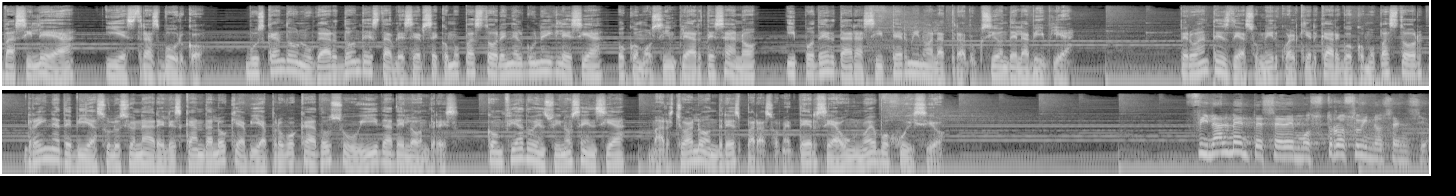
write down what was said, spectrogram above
Basilea y Estrasburgo, buscando un lugar donde establecerse como pastor en alguna iglesia o como simple artesano y poder dar así término a la traducción de la Biblia. Pero antes de asumir cualquier cargo como pastor, Reina debía solucionar el escándalo que había provocado su huida de Londres. Confiado en su inocencia, marchó a Londres para someterse a un nuevo juicio. Finalmente se demostró su inocencia.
